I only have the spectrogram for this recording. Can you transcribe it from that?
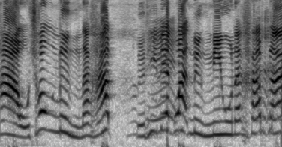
ข่าวช่องหนึ่งนะครับ หรือที่เรียกว่าหนึ่งนิวนะครับนะ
